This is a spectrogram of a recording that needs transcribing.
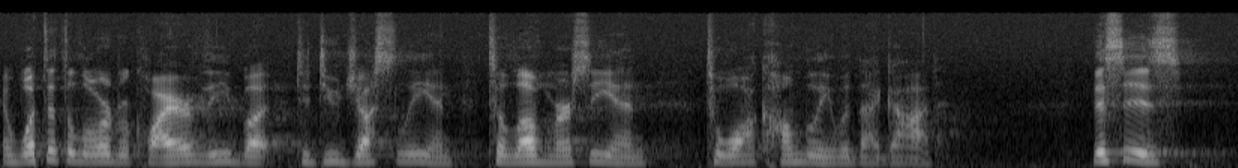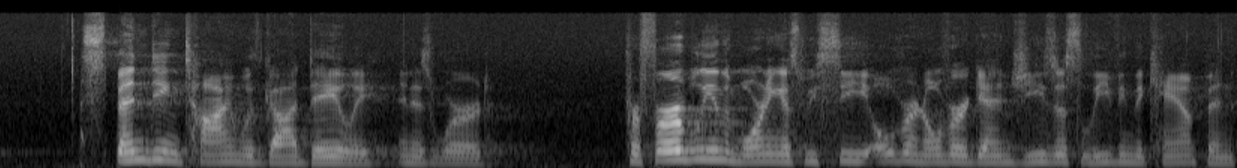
and what doth the Lord require of thee but to do justly and to love mercy and to walk humbly with thy God? This is spending time with God daily in His Word. Preferably in the morning, as we see over and over again Jesus leaving the camp and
